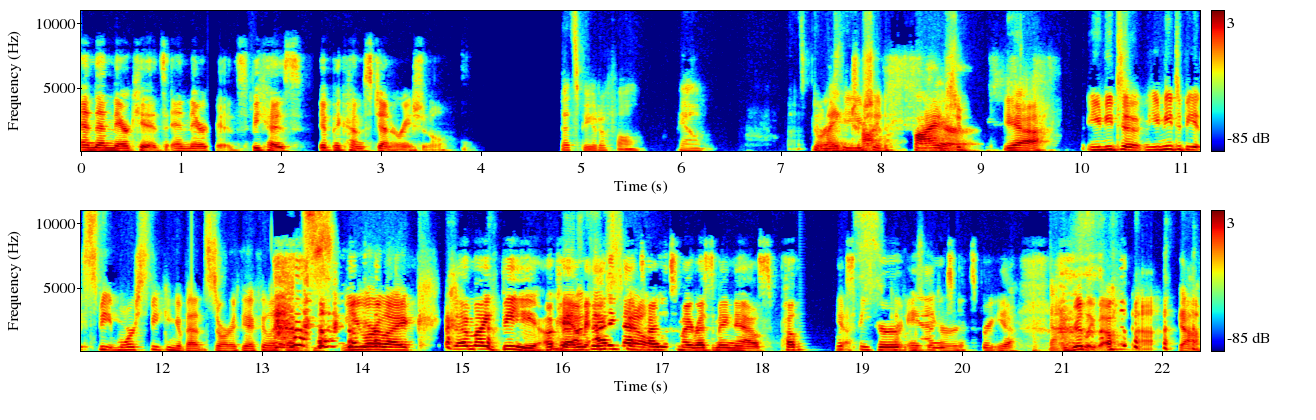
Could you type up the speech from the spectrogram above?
And then their kids and their kids because it becomes generational. That's beautiful. Yeah. That's beautiful. you should fire you should, yeah you need to you need to be at speak more speaking events dorothy i feel like that's you are like that might be okay i'm adding skill. that title to my resume now public yes, speaker and speaker. yeah. yeah really though yeah. yeah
